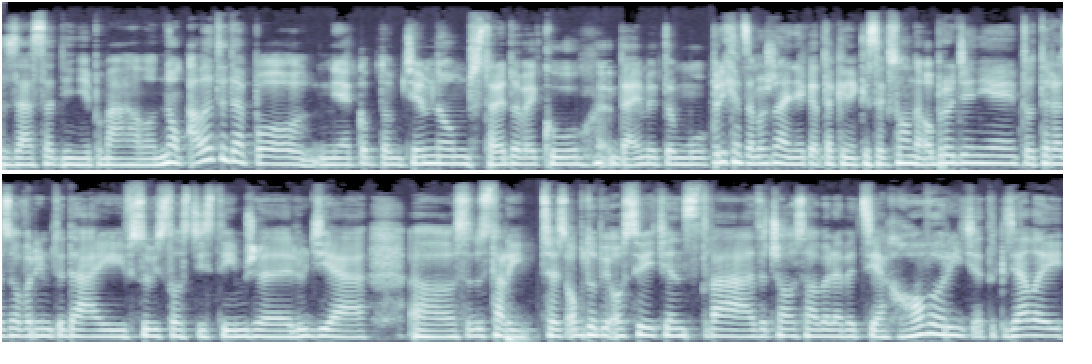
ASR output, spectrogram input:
zásadne nepomáhalo. No, ale teda po nejakom tom temnom stredoveku, dajme tomu, prichádza možno aj nejaké také nejaké sexuálne obrodenie. To teraz hovorím teda aj v súvislosti s tým, že ľudia uh, sa dostali cez obdobie osvietenstva, začalo sa o veľa veciach hovoriť a tak ďalej.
